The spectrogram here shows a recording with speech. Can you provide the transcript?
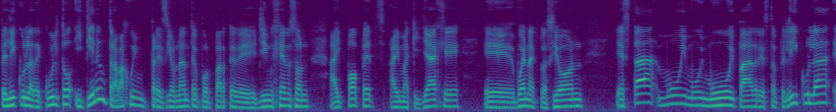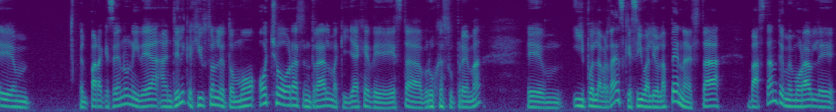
película de culto y tiene un trabajo impresionante por parte de Jim Henson. Hay puppets, hay maquillaje, eh, buena actuación. Está muy, muy, muy padre esta película. Em, para que se den una idea, Angelica Houston le tomó 8 horas entrar al maquillaje de esta bruja suprema. Em, y pues la verdad es que sí valió la pena. Está bastante memorable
